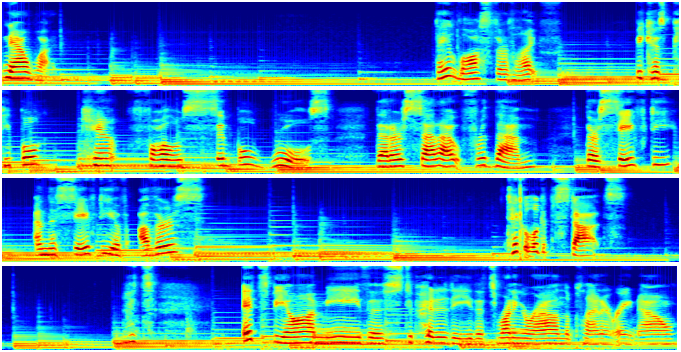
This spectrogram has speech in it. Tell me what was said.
now what? They lost their life because people can't follow simple rules that are set out for them, their safety, and the safety of others. Take a look at the stats. It's it's beyond me the stupidity that's running around the planet right now.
